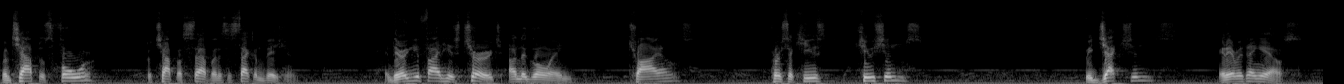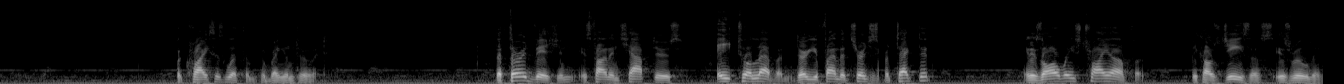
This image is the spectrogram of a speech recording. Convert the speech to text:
From chapters 4 to chapter 7, it's the second vision. And there you find his church undergoing trials, persecutions, rejections, and everything else. But Christ is with them to bring them through it. The third vision is found in chapters 8 to 11. There you find the church is protected and is always triumphant because Jesus is ruling.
